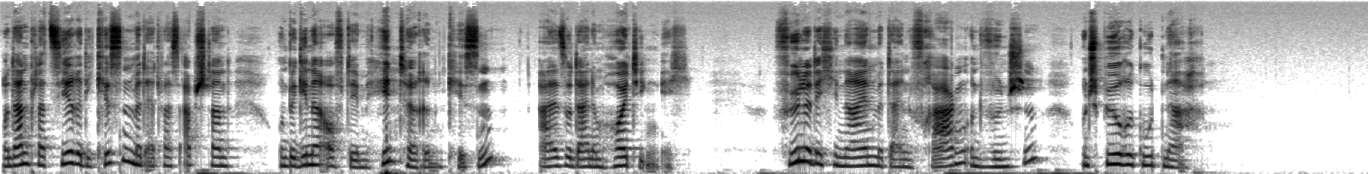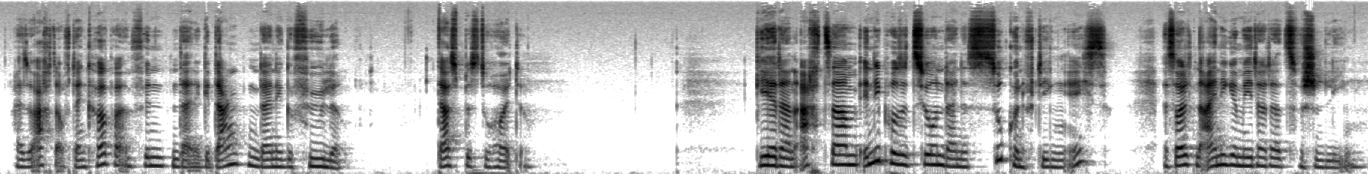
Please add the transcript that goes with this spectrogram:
Und dann platziere die Kissen mit etwas Abstand und beginne auf dem hinteren Kissen, also deinem heutigen Ich. Fühle dich hinein mit deinen Fragen und Wünschen und spüre gut nach. Also achte auf dein Körperempfinden, deine Gedanken, deine Gefühle. Das bist du heute. Gehe dann achtsam in die Position deines zukünftigen Ichs. Es sollten einige Meter dazwischen liegen.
